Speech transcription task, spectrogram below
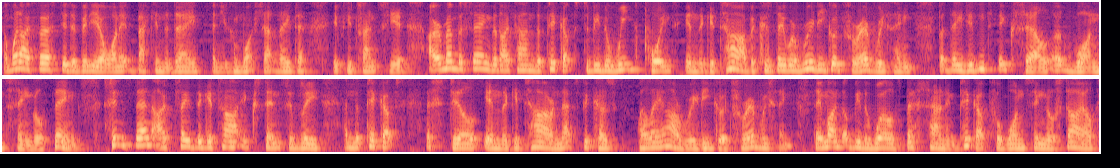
and when I first did a video on it back in the day, and you can watch that later if you'd fancy it, I remember saying that I found the pickups to be the weak point in the guitar because they were really good for everything, but they didn't excel at one single thing. Since then, I've played the guitar extensively, and the pickups are still in the guitar, and that's because, well, they are really good for everything. They might not be the world's best sounding pickup for one single style,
